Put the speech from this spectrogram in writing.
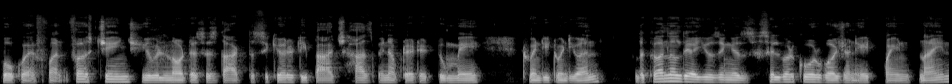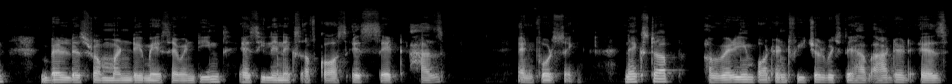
Poco F1. First change you will notice is that the security patch has been updated to May 2021. The kernel they are using is Silver Core version 8.9. Build is from Monday, May 17th. SE Linux of course is set as enforcing. Next up, a very important feature which they have added is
